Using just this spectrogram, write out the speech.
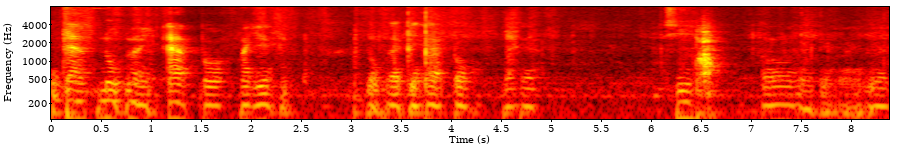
that look like apple. Like it look like the apple. Like that see of them right here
